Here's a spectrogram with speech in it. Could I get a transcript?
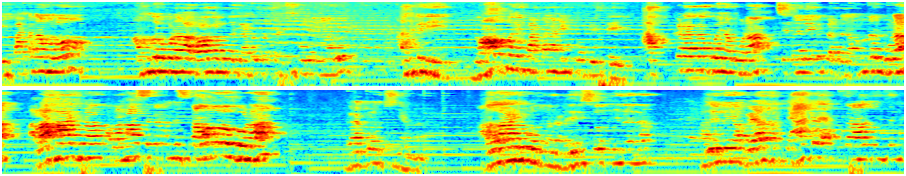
ఈ పట్టణంలో అందరూ కూడా రోగాలతో గడ్డలతో చచ్చిపోతున్నారు. అందుకని గాదు అనే పట్టణానికి పంపిస్తే అక్కడ పోయినా కూడా చిన్నలేని పెద్దలు అందరూ కూడా రహస్య రహస్యకరమైన స్థలంలో కూడా గడ్డలు వచ్చినాయి అన్నారు అల్లాడిపోతున్నారు తెలుసుకోదన హల్లెలూయా వేళ కేకలే ఒకసారి ఆలోచించండి.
